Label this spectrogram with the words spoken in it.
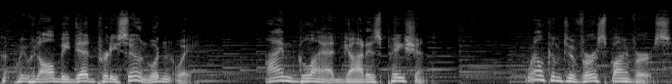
We would all be dead pretty soon, wouldn't we? I'm glad God is patient. Welcome to Verse by Verse.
